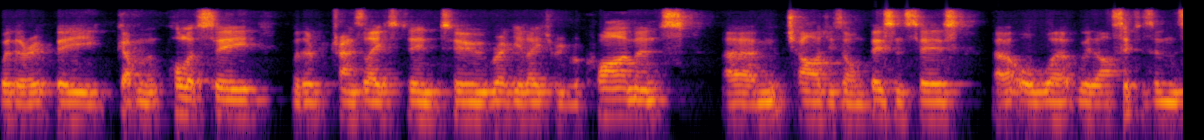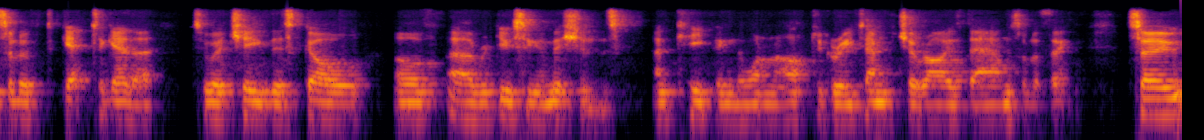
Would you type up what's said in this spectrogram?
whether it be government policy, whether it be translated into regulatory requirements, um, charges on businesses, uh, or work with our citizens sort of to get together to achieve this goal of uh, reducing emissions and keeping the one and a half degree temperature rise down sort of thing. So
